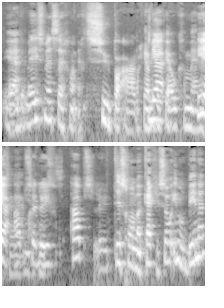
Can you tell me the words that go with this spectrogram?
Ja, de meeste mensen zijn gewoon echt super aardig. Ja, dat Ja. heb je ook gemerkt. Ja, hè, goed. absoluut. Absoluut. Het is gewoon, dan krijg je zo iemand binnen.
